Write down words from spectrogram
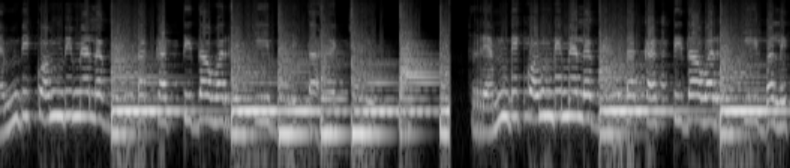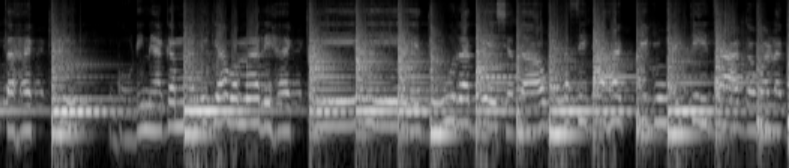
ರೆಂಬಿ ಕೊಂಬಿ ಮೇಲೆ ಗೂಡ ಕಟ್ಟಿದವರಿಕ್ಕಿ ಬಲಿತ ಹಕ್ಕಿ. ರೆಂಬಿ ಕೊಂಬಿ ಮೇಲೆ ಗೂಡ ಕಟ್ಟಿದವರಿಕ್ಕಿ ಬಲಿತ ಹಕ್ಕಿ. ಗೂಡಿನ್ಯಾಗ ಮಲಿಗ್ಯಾವ ಮರಿ ಹಕ್ಕಿ. ದೂರ ದೇಶದ ವಲಸಿಗ ಹಕ್ಕಿಗೂ ಐತಿ ಜಾಗ ಒಳಗ.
